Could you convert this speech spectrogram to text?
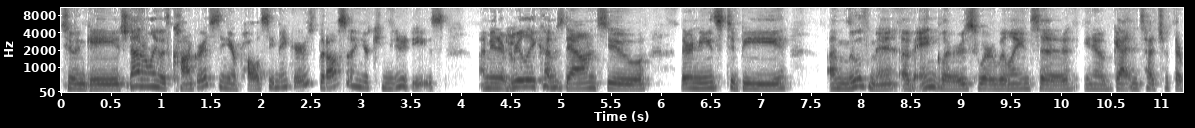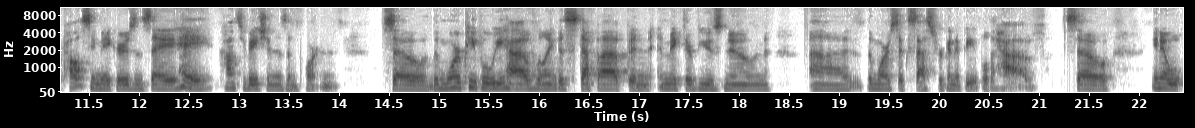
to engage, not only with Congress and your policymakers, but also in your communities. I mean, it really comes down to there needs to be a movement of anglers who are willing to you know get in touch with their policymakers and say hey conservation is important so the more people we have willing to step up and, and make their views known uh, the more success we're going to be able to have so you know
